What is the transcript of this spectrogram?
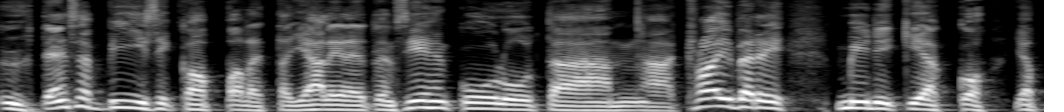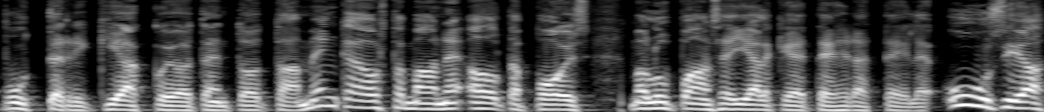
yhteensä viisi kappaletta jäljellä, joten siihen kuuluu tämä driveri, midikiekko ja putterikiekko, joten tota, menkää ostamaan ne alta pois. Mä lupaan sen jälkeen tehdä teille uusia,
